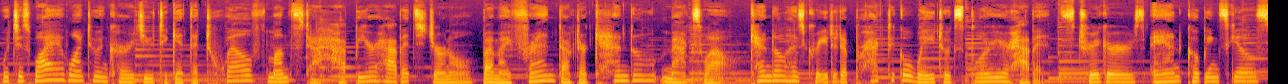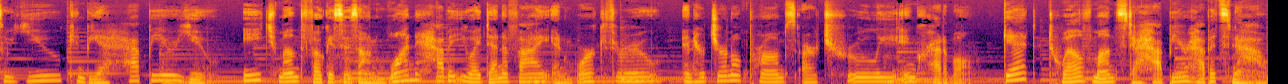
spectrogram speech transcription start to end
which is why I want to encourage you to get the 12 Months to Happier Habits journal by my friend Dr. Kendall Maxwell. Kendall has created a practical way to explore your habits, triggers, and coping skills so you can be a happier you. Each month focuses on one habit you identify and work through, and her journal prompts are truly incredible. Get 12 months to happier habits now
